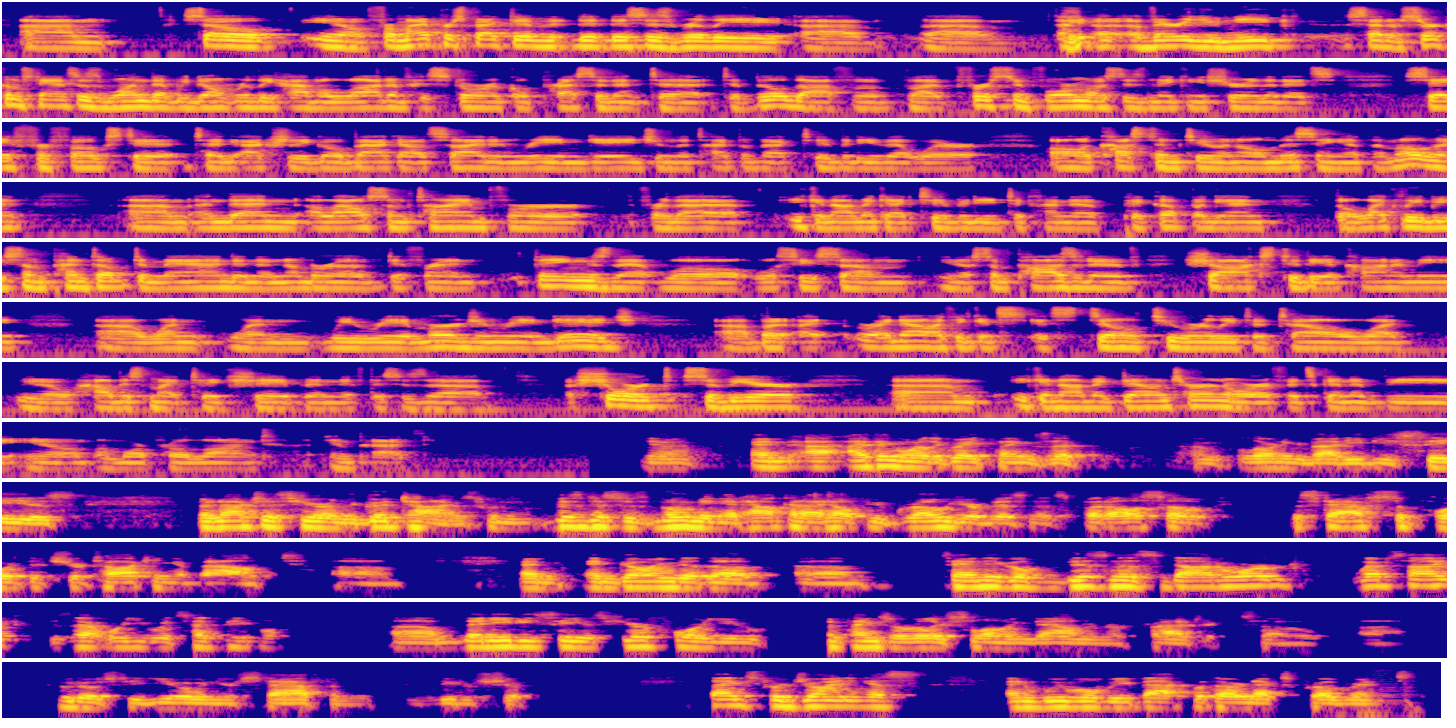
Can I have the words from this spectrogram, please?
Um, so, you know, from my perspective, th- this is really uh, um, a, a, very unique set of circumstances, one that we don't really have a lot of historical precedent to, to build off of. But first and foremost is making sure that it's safe for folks to, to actually go back outside and re engage in the type of activity that we're all accustomed to and all missing at the moment. Um, and then allow some time for for that economic activity to kind of pick up again. There'll likely be some pent up demand in a number of different things that will will see some you know some positive shocks to the economy uh, when when we reemerge and reengage. Uh, but I, right now, I think it's it's still too early to tell what you know how this might take shape and if this is a, a short, severe um, economic downturn or if it's going to be you know a more prolonged impact. Yeah, and I think one of the great things that I'm learning about EDC is they're not just here in the good times when business is booming and how can I help you grow your business, but also the staff support that you're talking about, um, and and going to the um, San Diego Business.org website. Is that where you would send people? Um, that EDC is here for you when things are really slowing down and are tragic. So uh, kudos to you and your staff and, and leadership. Thanks for joining us, and we will be back with our next programs.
